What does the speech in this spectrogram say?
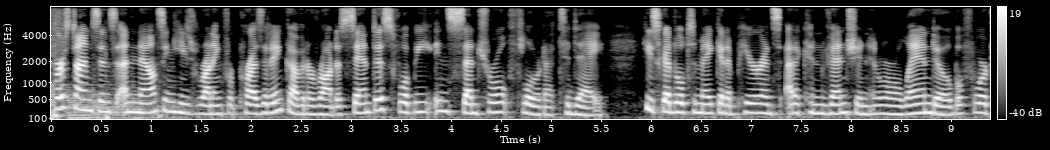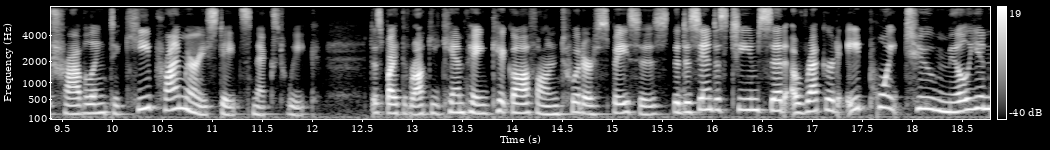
The first time since announcing he's running for president, Governor Ron DeSantis will be in Central Florida today. He's scheduled to make an appearance at a convention in Orlando before traveling to key primary states next week. Despite the rocky campaign kickoff on Twitter Spaces, the DeSantis team said a record $8.2 million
